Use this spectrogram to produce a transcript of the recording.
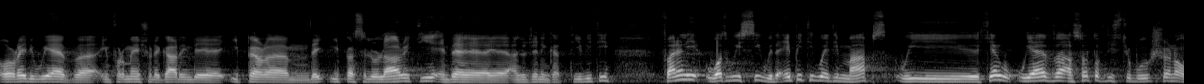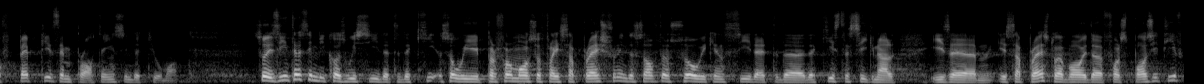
already we have uh, information regarding the, hyper, um, the hypercellularity and the uh, angiogenic activity. Finally, what we see with the APT weighting maps, we, here we have a sort of distribution of peptides and proteins in the tumor. So it's interesting because we see that the key, so we perform also phase suppression in the software, so we can see that the, the cyst signal is, um, is suppressed to avoid a false positive.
